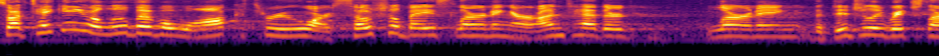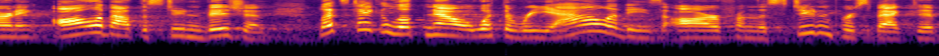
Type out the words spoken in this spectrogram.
So I've taken you a little bit of a walk through our social-based learning, our untethered learning, the digitally rich learning, all about the student vision. Let's take a look now at what the realities are from the student perspective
